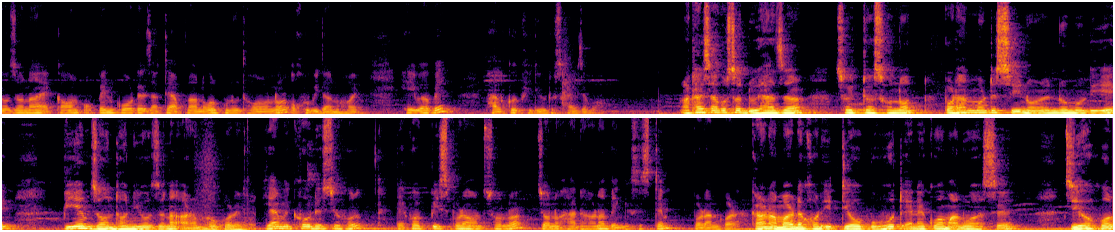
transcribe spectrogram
য়োজনা একাউণ্ট অ'পেন কৰোঁতে যাতে আপোনালোকৰ কোনো ধৰণৰ অসুবিধা নহয়। সেইবাবে ভালকৈ ভিডিঅ'টো চাই যাব। আঠাইছ আগষ্ট দুহেজাৰ চৈধ্য চনত প্ৰধানমন্ত্ৰী শ্ৰী নৰেন্দ্ৰ মোদীয়ে পি এম জন ধন য়োজনা আৰম্ভ কৰে। ইয়াৰ মুখ্য উদ্দেশ্য হ'ল দেশৰ পিছপৰা অঞ্চলৰ জনসাধাৰণৰ বেংকিং ছিষ্টেম প্ৰদান কৰা। কাৰণ আমাৰ দেশত এতিয়াও বহুত এনেকুৱা মানুহ আছে যিসকল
